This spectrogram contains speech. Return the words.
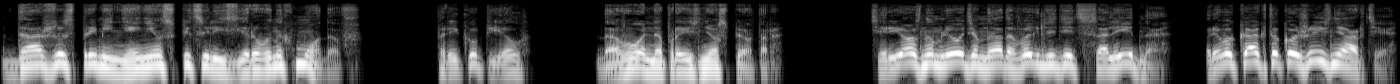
Даже с применением специализированных модов. «Прикупил», — довольно произнес Петр. «Серьезным людям надо выглядеть солидно. Привыкай к такой жизни, Арти.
